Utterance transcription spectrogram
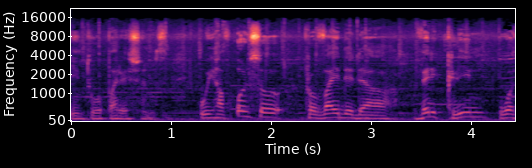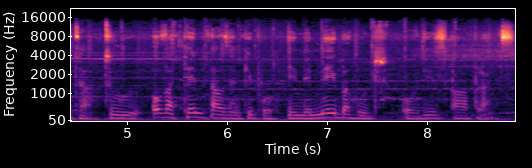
into operations. We have also provided uh, very clean water to over 10,000 people in the neighborhood of these power plants.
